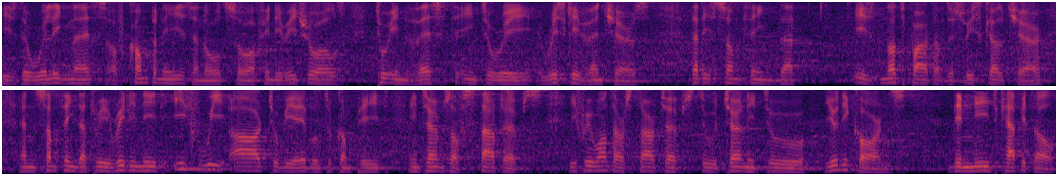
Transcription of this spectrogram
is the willingness of companies and also of individuals to invest into risky ventures. That is something that is not part of the Swiss culture and something that we really need if we are to be able to compete in terms of startups. If we want our startups to turn into unicorns, they need capital.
